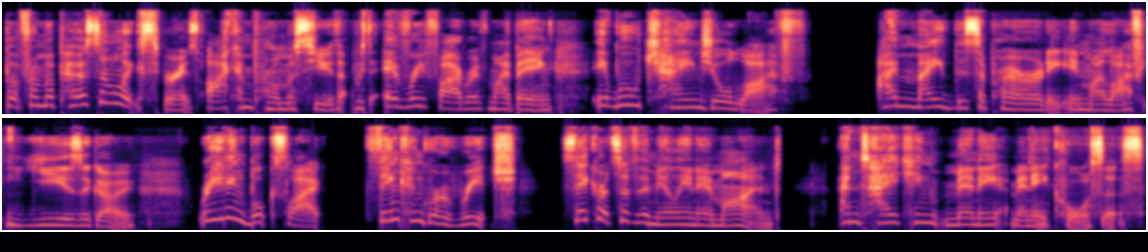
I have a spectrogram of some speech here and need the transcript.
but from a personal experience, I can promise you that with every fiber of my being, it will change your life. I made this a priority in my life years ago, reading books like Think and Grow Rich, Secrets of the Millionaire Mind, and taking many, many courses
